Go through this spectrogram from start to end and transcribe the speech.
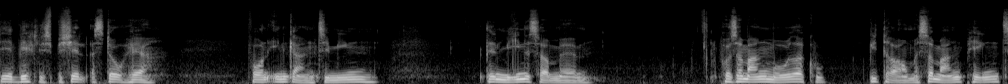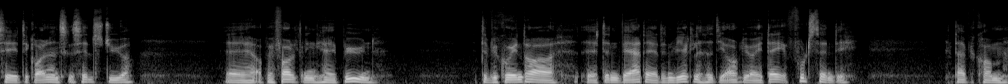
Det er virkelig specielt at stå her foran indgangen til minen. Den mine, som øh, på så mange måder kunne bidrage med så mange penge til det grønlandske selvstyre øh, og befolkningen her i byen. Det vil kunne ændre øh, den hverdag og den virkelighed, de oplever i dag fuldstændig. Der vil komme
